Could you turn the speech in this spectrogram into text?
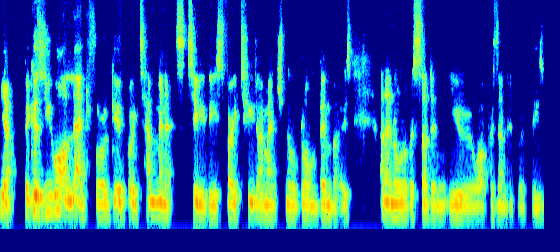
yeah, because you are led for a good probably ten minutes to these very two-dimensional blonde bimbos, and then all of a sudden you are presented with these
